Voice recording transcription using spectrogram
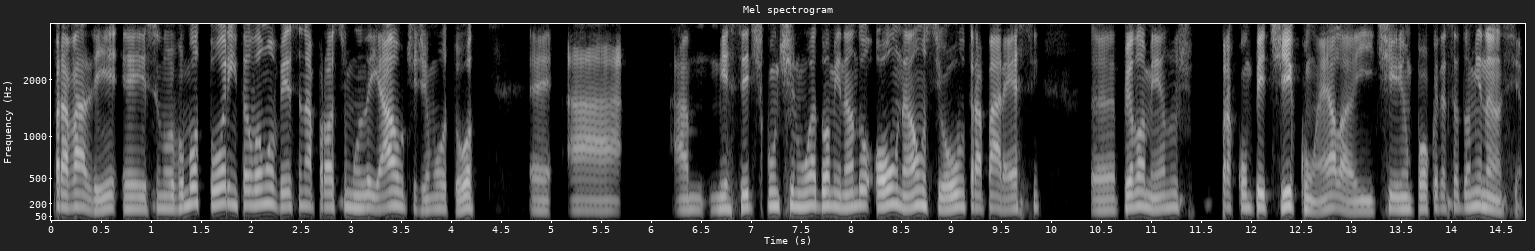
para valer é, esse novo motor. Então vamos ver se na próximo layout de motor é, a, a Mercedes continua dominando ou não, se outra aparece, é, pelo menos para competir com ela e tire um pouco dessa dominância.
